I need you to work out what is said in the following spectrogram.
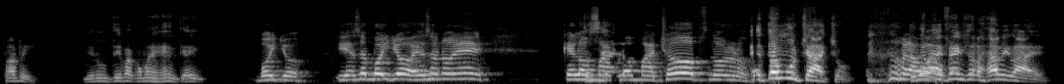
papi, viene un tipo a comer gente ahí. Voy yo. Y eso voy yo. Eso no es que los, los matchups, no, no, no. Estos muchachos, de la defensa de Javi Baez.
